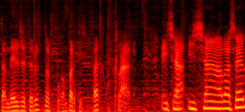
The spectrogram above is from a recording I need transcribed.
també els heteros, doncs, puguen participar. Clar. Eixa, eixa va ser,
